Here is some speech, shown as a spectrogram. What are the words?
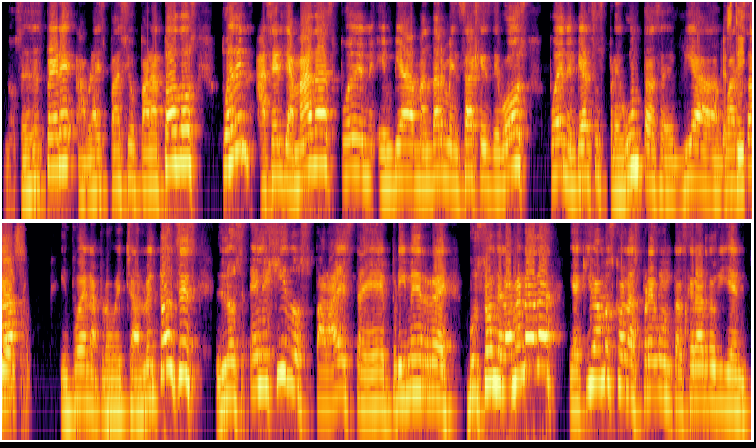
No se desespere, habrá espacio para todos. Pueden hacer llamadas, pueden enviar, mandar mensajes de voz, pueden enviar sus preguntas eh, vía Stickers. WhatsApp y pueden aprovecharlo. Entonces, los elegidos para este primer eh, buzón de la manada, y aquí vamos con las preguntas, Gerardo Guillén.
